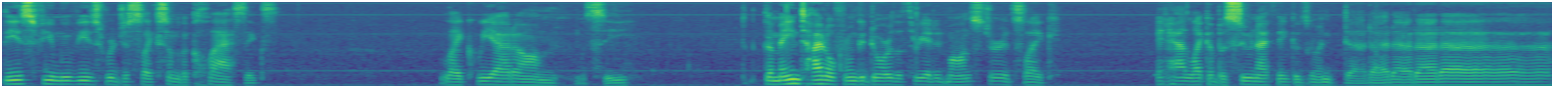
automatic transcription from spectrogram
These few movies were just like some of the classics like we had um let's see the main title from Ghidorah the three-headed monster it's like it had like a bassoon I think it was going da da da da da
